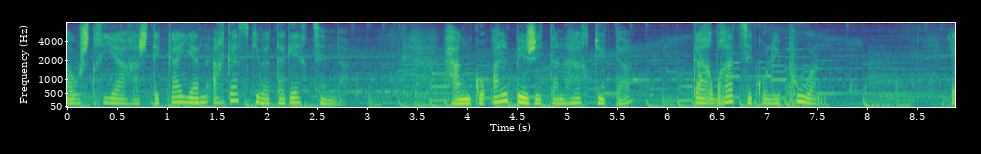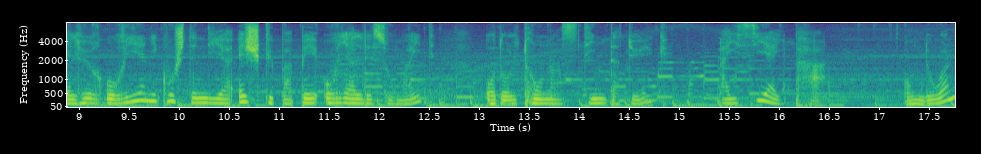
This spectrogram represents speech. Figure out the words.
Austria rastekaian argazki bat agertzen da. Hanko alpejetan hartuta, garbratzeko lepuan. Elhur gorien ikusten dia eskupape orialde sumait, odoltonaz tintatuik, aizia ipa. Onduan,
